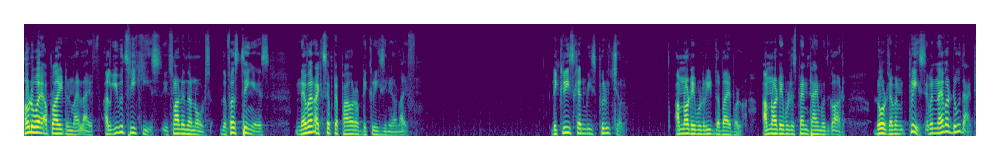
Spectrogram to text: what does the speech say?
How do I apply it in my life? I'll give you three keys. It's not in the notes. The first thing is never accept a power of decrease in your life. Decrease can be spiritual. I'm not able to read the Bible. I'm not able to spend time with God. Don't even, please, even never do that.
